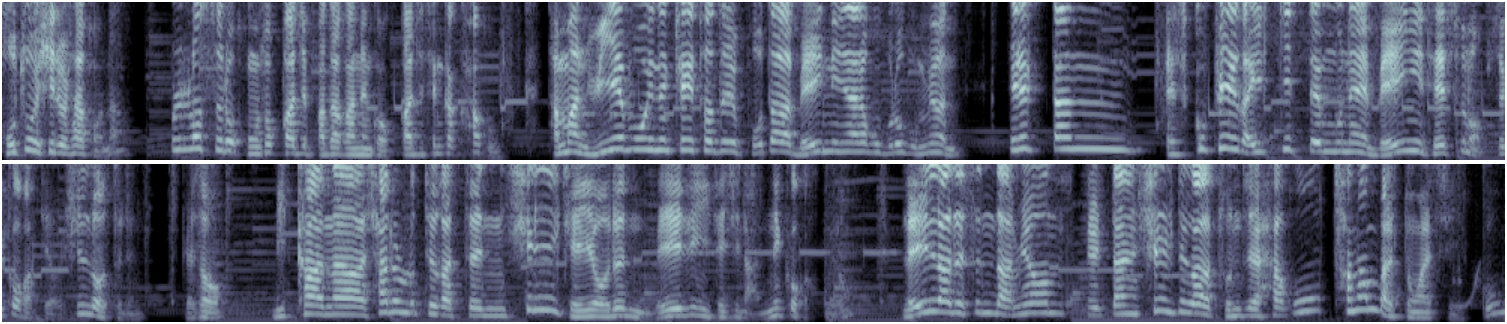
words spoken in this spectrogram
보조 힐을 하거나 플러스로 공속까지 받아가는 것까지 생각하고 다만 위에 보이는 캐릭터들보다 메인이냐라고 물어보면 일단 에스코피에가 있기 때문에 메인이 될 수는 없을 것 같아요. 힐러들은. 그래서 미카나 샤를로트 같은 힐 계열은 메인이 되진 않을 것 같고요. 레일라를 쓴다면 일단 쉴드가 존재하고 천안 발동할 수 있고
